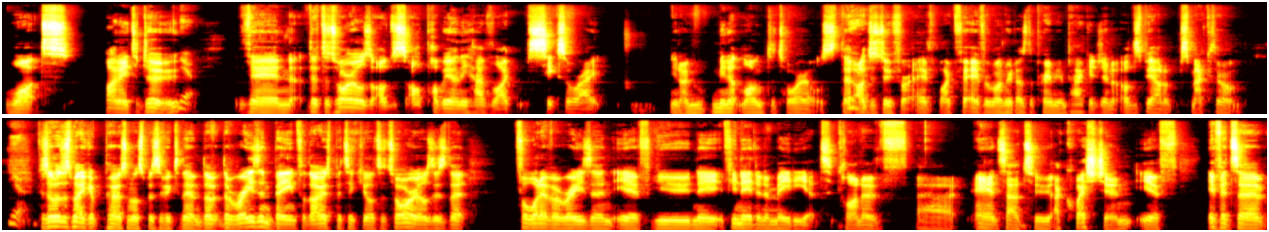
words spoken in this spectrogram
what I need to do. Yeah. Then the tutorials, I'll just I'll probably only have like six or eight, you know, minute long tutorials that Yeah. I'll just do for ev- like for everyone who does the premium package, and I'll just be able to smack through them Yeah. because it'll just make it personal, specific to them. The, the reason being for those particular tutorials is that for whatever reason, if you need if you need an immediate kind of uh, answer to a question, if if it's a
